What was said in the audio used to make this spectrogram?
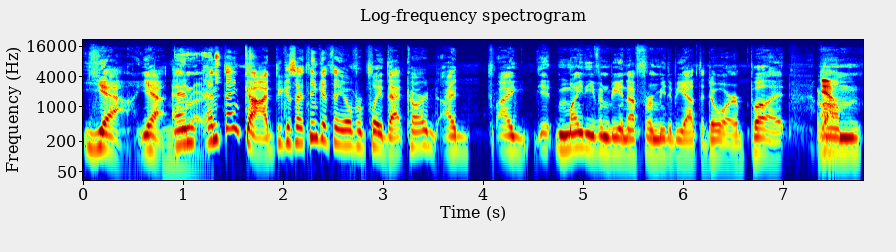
Yeah, yeah, and Right. and thank God because I think if they overplayed that card, I I it might even be enough for me to be out the door. But Yeah. um,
